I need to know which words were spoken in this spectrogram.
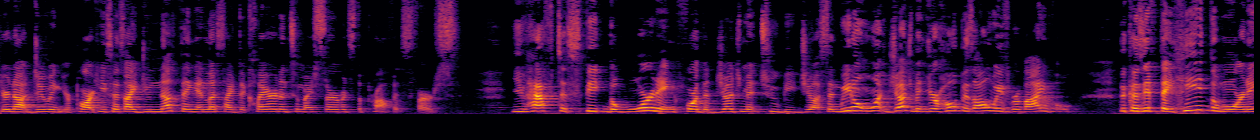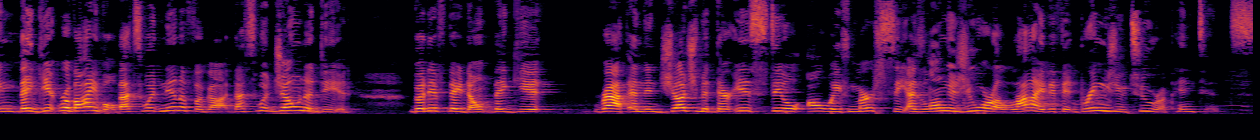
You're not doing your part. He says, I do nothing unless I declare it unto my servants, the prophets, first. You have to speak the warning for the judgment to be just. And we don't want judgment. Your hope is always revival. Because if they heed the warning, they get revival. That's what Nineveh got. That's what Jonah did. But if they don't, they get wrath. And in judgment, there is still always mercy as long as you are alive if it brings you to repentance.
